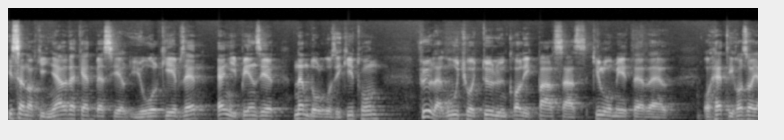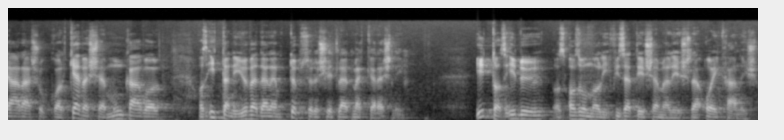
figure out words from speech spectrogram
hiszen aki nyelveket beszél, jól képzett, ennyi pénzért nem dolgozik itthon, főleg úgy, hogy tőlünk alig pár száz kilométerrel, a heti hazajárásokkal, kevesebb munkával, az itteni jövedelem többszörösét lehet megkeresni. Itt az idő az azonnali fizetésemelésre Ajkán is.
